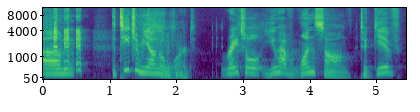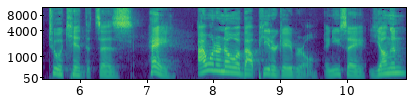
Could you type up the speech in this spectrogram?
Um, the Teach 'em Young Award. Rachel, you have one song to give to a kid that says, "Hey, I want to know about Peter Gabriel," and you say, "Youngin."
